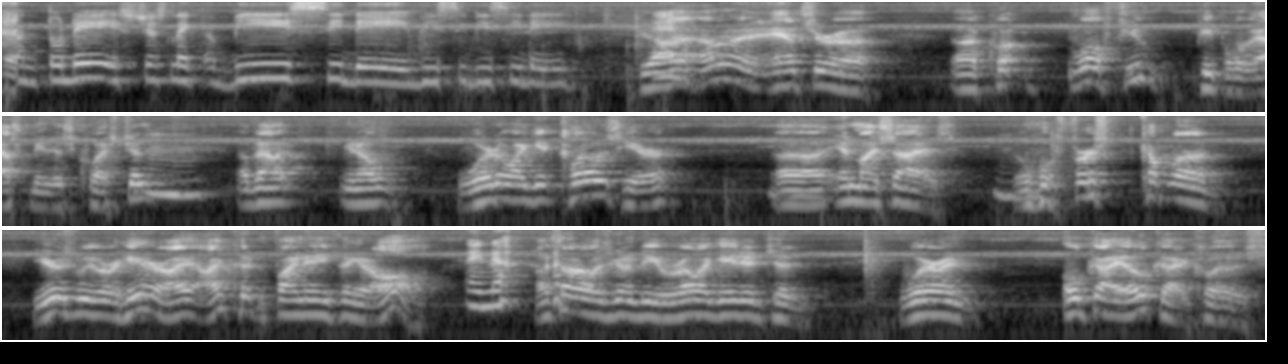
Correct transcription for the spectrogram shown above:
and today is just like a busy day, busy, busy day. Yeah, And- I, I'm going to answer a, a qu- well, a few people have asked me this question Mm-hmm. about, you know, where do I get clothes here uh, in my size? Mm-hmm. Well, first couple of years we were here, I, I couldn't find anything at all. I know. I thought I was going to be relegated to wearing ukay ukay clothes,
